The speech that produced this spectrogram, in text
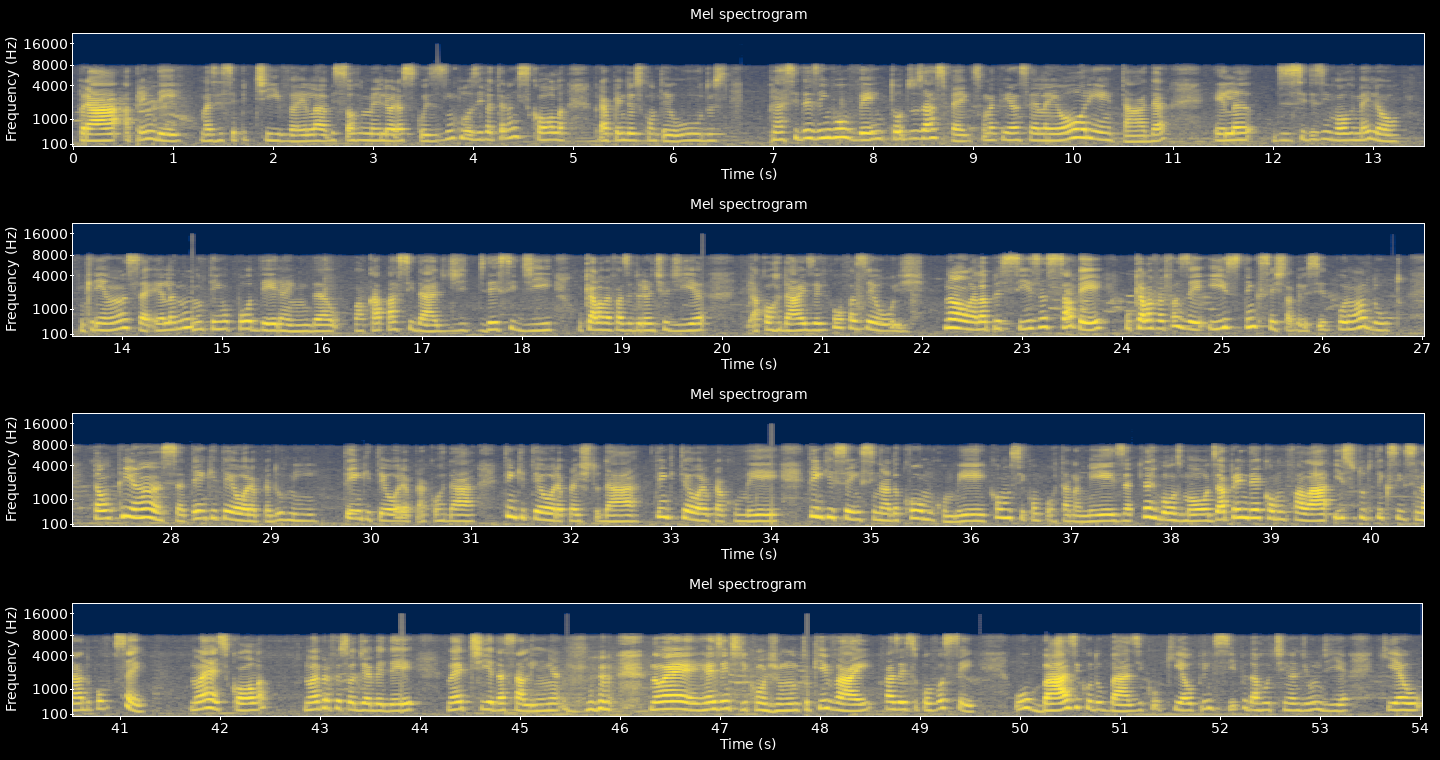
para aprender, mais receptiva, ela absorve melhor as coisas, inclusive até na escola, para aprender os conteúdos, para se desenvolver em todos os aspectos. Quando a criança ela é orientada, ela se desenvolve melhor. Criança, ela não, não tem o poder ainda, a capacidade de, de decidir o que ela vai fazer durante o dia, acordar e dizer o que eu vou fazer hoje. Não, ela precisa saber o que ela vai fazer. E isso tem que ser estabelecido por um adulto. Então, criança tem que ter hora para dormir, tem que ter hora para acordar, tem que ter hora para estudar, tem que ter hora para comer, tem que ser ensinada como comer, como se comportar na mesa, ter bons modos, aprender como falar. Isso tudo tem que ser ensinado por você. Não é a escola, não é professor de EBD, não é tia da salinha, não é regente de conjunto que vai fazer isso por você. O básico do básico, que é o princípio da rotina de um dia, que é o,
